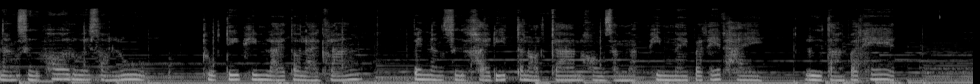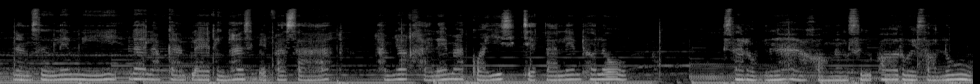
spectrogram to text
หนังสือพ่อรวยสอนลูก ถูกตีพิมพ์หลายต่อหลายครั้ง เป็นหนังสือขายดีตลอดการของสำนักพิมพ์ในประเทศไทย หรือต่างประเทศ หนังสือเล่มนี้ได้รับการแปลถึง 51 ภาษาทำยอดขายได้มากกว่า 27 ล้านเล่มทั่วโลก สรุปเนื้อหาของหนังสือพ่อรวยสอนลูก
